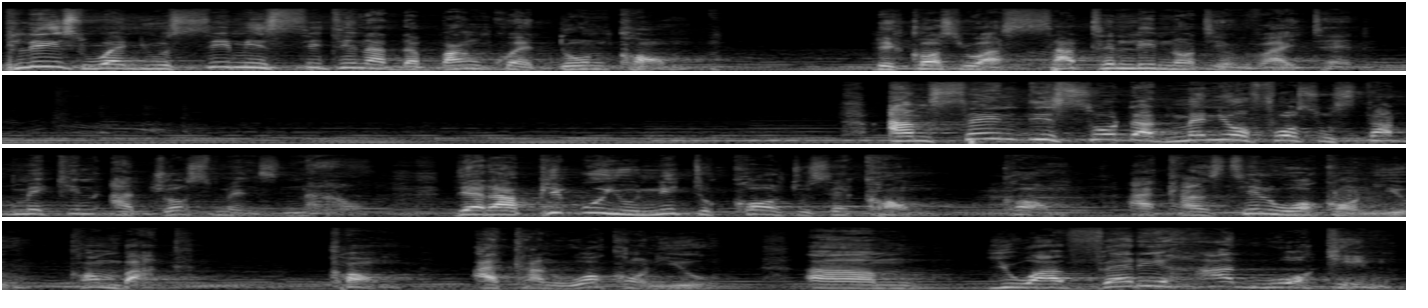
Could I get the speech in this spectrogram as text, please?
please when you see me sitting at the banquet don't come because you are certainly not invited I'm saying this so that many of us will start making adjustments now. There are people you need to call to say, come, come. I can still work on you. Come back. Come. I can work on you. Um, you are very hardworking,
